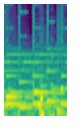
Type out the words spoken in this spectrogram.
you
